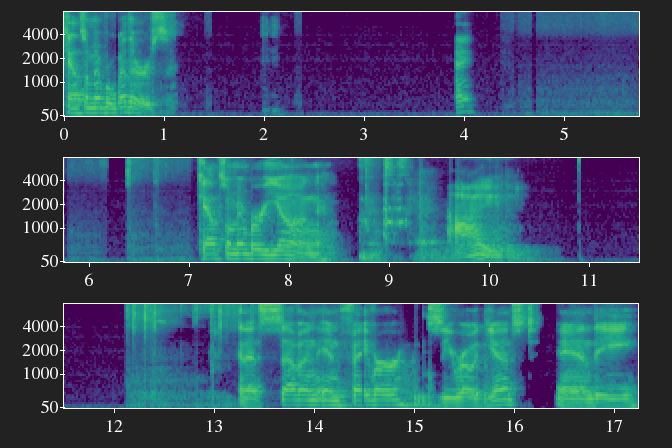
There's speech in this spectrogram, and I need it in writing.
Councilmember Withers. Aye. Councilmember Young. Aye. And that's seven in favor, zero against, and the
